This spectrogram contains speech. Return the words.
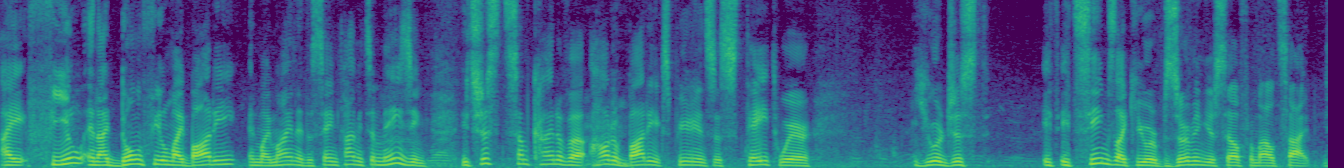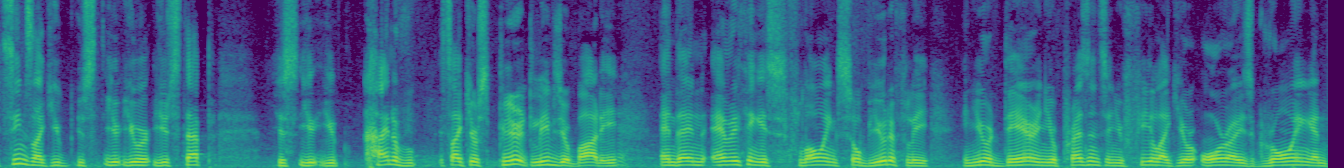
i feel and I don't feel my body and my mind at the same time. It's amazing. It's just some kind of a out of body experience, a state where you're just. It, it seems like you're observing yourself from outside. It seems like you you you, you step, you, you you kind of. It's like your spirit leaves your body, and then everything is flowing so beautifully and you're there in your presence and you feel like your aura is growing and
